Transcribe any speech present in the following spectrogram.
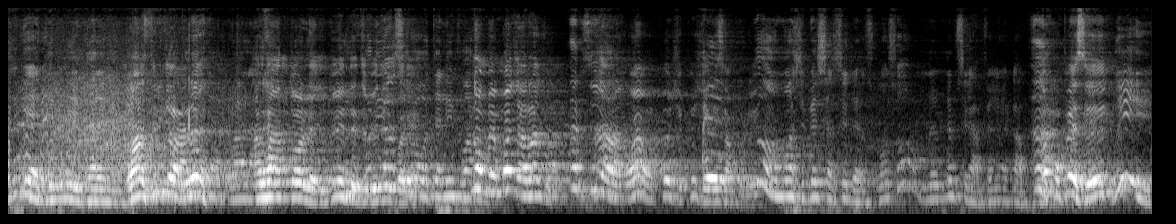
il est devenu téléphone. Non, mais moi, j'arrange. Si, euh, ouais, on peut, je peux gérer ça pour lui. non moi je vais chercher des sponsors. On peut essayer. oui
